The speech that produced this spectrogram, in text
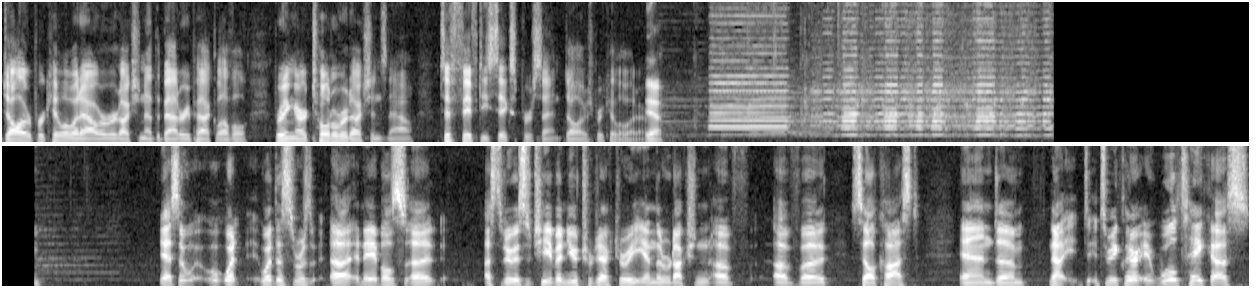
dollar per kilowatt hour reduction at the battery pack level, bringing our total reductions now to 56% dollars per kilowatt hour. yeah. Yeah. So what what this uh, enables uh, us to do is achieve a new trajectory in the reduction of of uh, cell cost. And um, now, to be clear, it will take us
